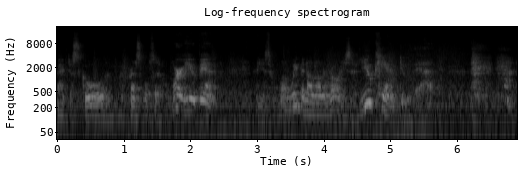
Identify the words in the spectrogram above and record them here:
back to school and my principal said, where have you been? And he said, well, we've been out on the road. He said, you can't do that.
